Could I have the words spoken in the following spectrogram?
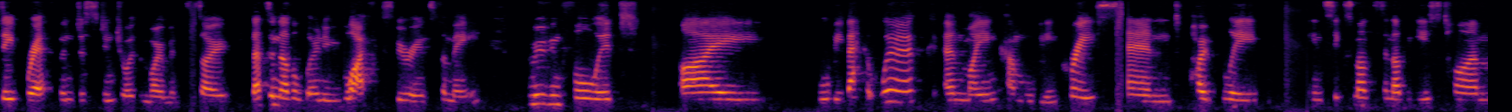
deep breath and just enjoy the moment. So that's another learning life experience for me. Moving forward, I will be back at work and my income will be increased and hopefully in six months, another year's time,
